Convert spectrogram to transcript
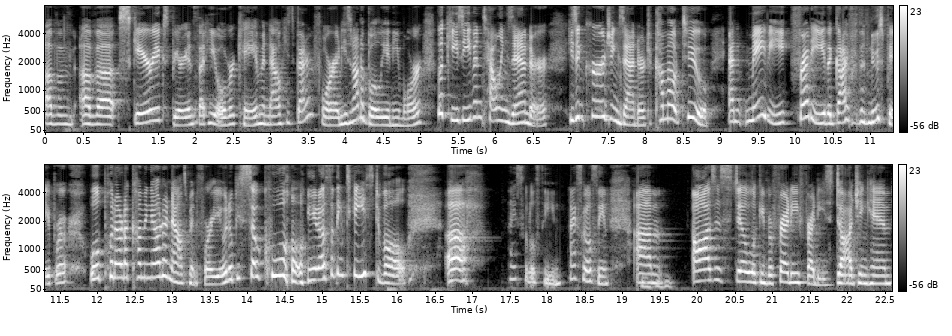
of a, of a scary experience that he overcame, and now he's better for it. He's not a bully anymore. Look, he's even telling Xander, he's encouraging Xander to come out too, and maybe Freddy, the guy from the newspaper, will put out a coming out announcement for you. It'll be so cool, you know, something tasteful. Ugh, nice little scene. Nice little scene. Um. Oz is still looking for Freddy. Freddy's dodging him.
